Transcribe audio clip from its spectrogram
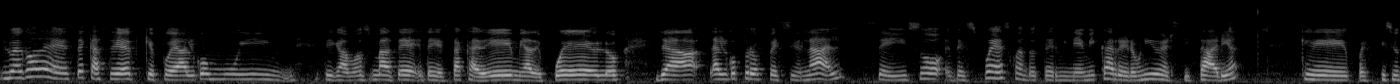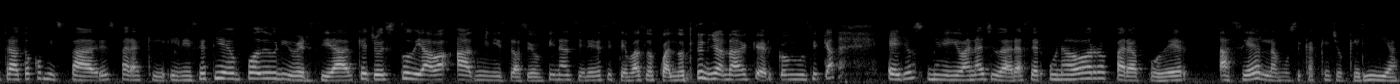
Luego de este cassette, que fue algo muy, digamos, más de, esta academia, de pueblo, ya algo profesional, se hizo después cuando terminé mi carrera universitaria que pues hice un trato con mis padres para que en ese tiempo de universidad que yo estudiaba administración financiera y de sistemas, lo cual no tenía nada que ver con música, ellos me iban a ayudar a hacer un ahorro para poder hacer la música que yo quería.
